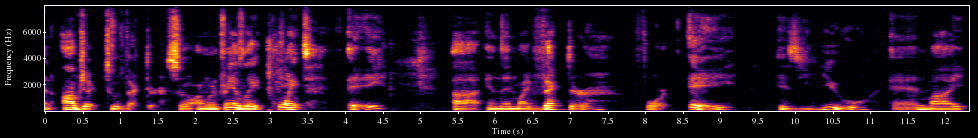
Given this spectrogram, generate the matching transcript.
an object to a vector. So I'm going to translate point A, uh, and then my vector for A is U, and my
